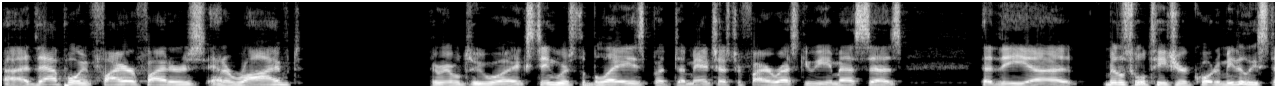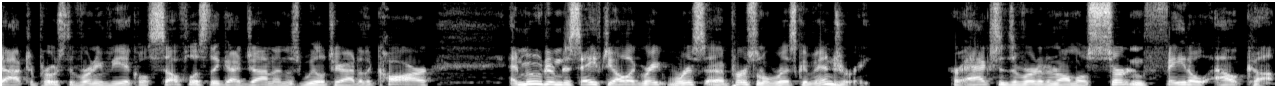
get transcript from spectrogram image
Uh, at that point, firefighters had arrived. They were able to uh, extinguish the blaze, but uh, Manchester Fire Rescue EMS says that the uh, middle school teacher, quote, immediately stopped, approached the burning vehicle, selflessly got John in his wheelchair out of the car, and moved him to safety, all at great risk, personal risk of injury. Her actions averted an almost certain fatal outcome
